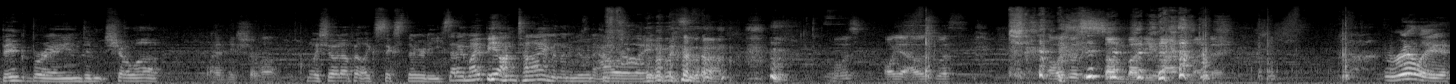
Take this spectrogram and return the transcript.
Big Brain didn't show up. Why didn't he show up? Well, he showed up at like 6:30. He said I might be on time, and then he was an hour late. What was? Oh yeah, I was with. I was with somebody last Monday. Really?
